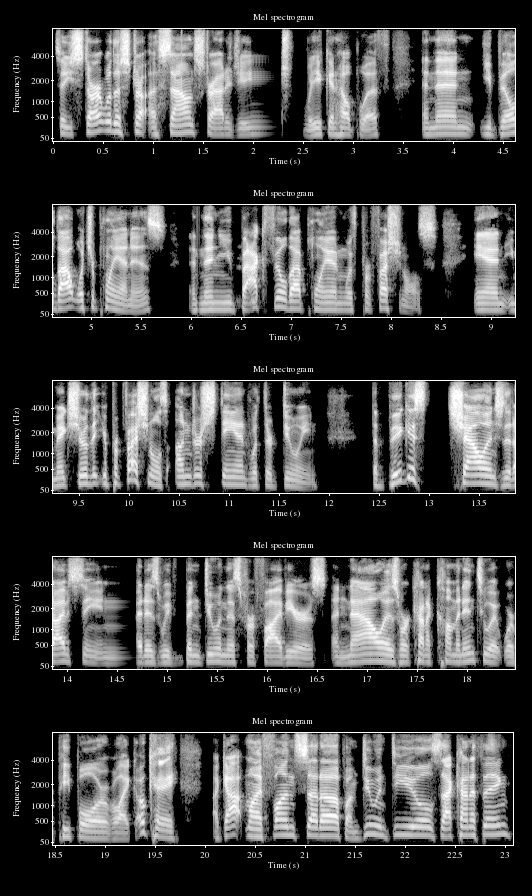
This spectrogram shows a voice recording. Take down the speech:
So you start with a, a sound strategy, we can help with, and then you build out what your plan is, and then you mm-hmm. backfill that plan with professionals, and you make sure that your professionals understand what they're doing. The biggest challenge that I've seen right, is we've been doing this for five years. And now, as we're kind of coming into it, where people are like, okay, I got my fund set up, I'm doing deals, that kind of thing.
